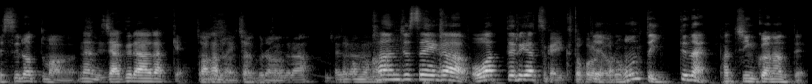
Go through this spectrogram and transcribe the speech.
やスロットまあなんでジャグラーだっけ？ジャグラー。分かんないジャグラー。ジャグラジャだからもう感受性が終わってるやつが行くとこいろだ。からや俺ほんと言ってない。パチンコ屋なんて。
